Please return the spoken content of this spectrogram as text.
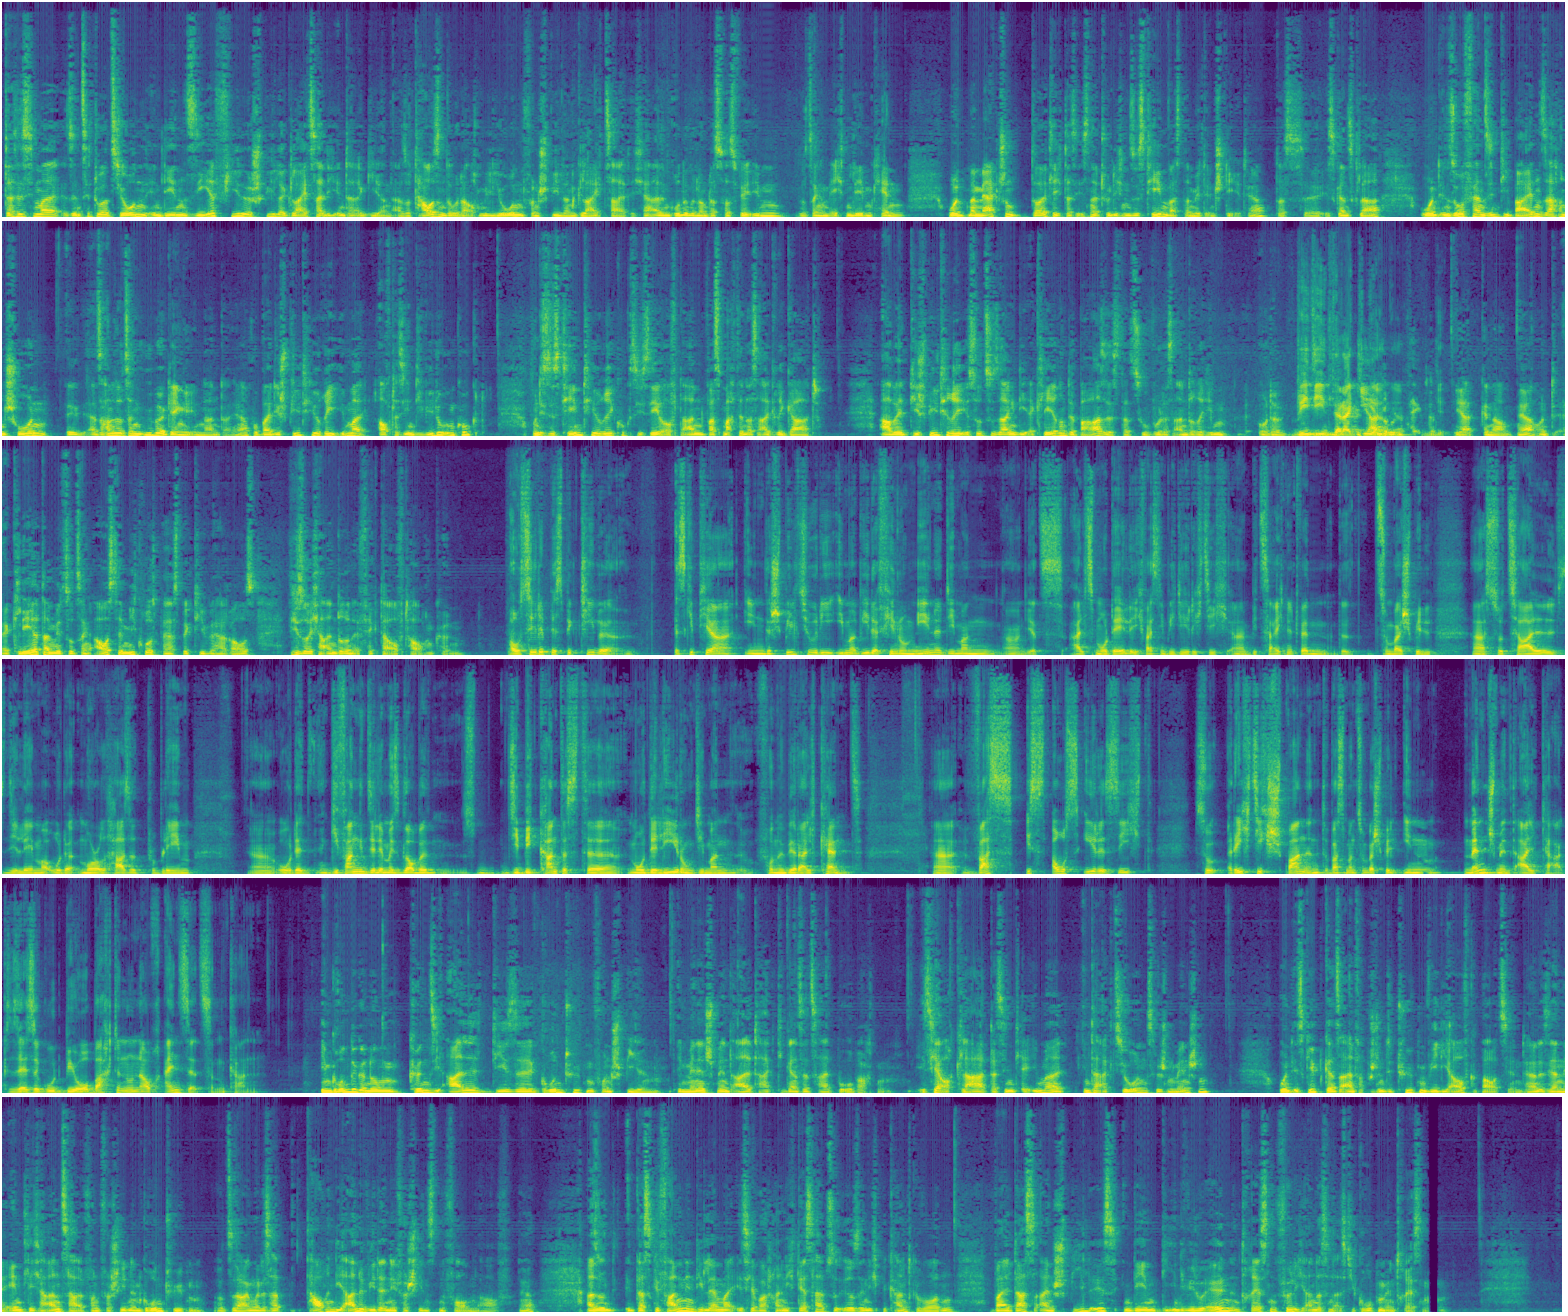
das ist immer, sind Situationen, in denen sehr viele Spieler gleichzeitig interagieren. Also Tausende oder auch Millionen von Spielern gleichzeitig. Ja? Also im Grunde genommen das, was wir eben sozusagen im echten Leben kennen. Und man merkt schon deutlich, das ist natürlich ein System, was damit entsteht. Ja? Das äh, ist ganz klar. Und insofern sind die beiden Sachen schon, äh, also haben sozusagen Übergänge ineinander. Ja? Wobei die Spieltheorie immer auf das Individuum guckt und die Systemtheorie guckt sich sehr oft an, was macht denn das Aggregat? Aber die Spieltheorie ist sozusagen die erklärende Basis dazu, wo das andere hin oder wie die interagieren. Die ja. ja, genau. Ja, und erklärt damit sozusagen aus der Mikroperspektive heraus, wie solche anderen Effekte auftauchen können. Aus Ihrer Perspektive, es gibt ja in der Spieltheorie immer wieder Phänomene, die man äh, jetzt als Modelle, ich weiß nicht, wie die richtig äh, bezeichnet werden, zum Beispiel äh, Sozialdilemma oder Moral Hazard Problem, oder Gefangenendilemma ist, glaube ich, die bekannteste Modellierung, die man von überall kennt. Äh, was ist aus Ihrer Sicht so richtig spannend, was man zum Beispiel im Managementalltag sehr, sehr gut beobachten und auch einsetzen kann? Im Grunde genommen können Sie all diese Grundtypen von Spielen im Managementalltag die ganze Zeit beobachten. Ist ja auch klar, das sind ja immer Interaktionen zwischen Menschen Und es gibt ganz einfach bestimmte Typen, wie die aufgebaut sind. Das ist ja eine endliche Anzahl von verschiedenen Grundtypen sozusagen. Und deshalb tauchen die alle wieder in den verschiedensten Formen auf. Also das Gefangenendilemma ist ja wahrscheinlich deshalb so irrsinnig bekannt geworden, weil das ein Spiel ist, in dem die individuellen Interessen völlig anders sind als die Gruppeninteressen.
